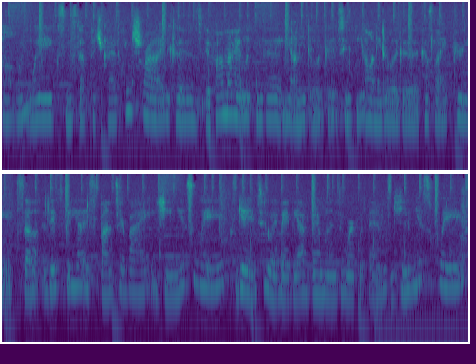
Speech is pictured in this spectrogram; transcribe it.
um, wigs and stuff that you guys can try because if I'm out here looking good, y'all need to look good too. We all need to look good because like period. So this video is sponsored by Genius Wigs. Get into it baby. I've been wanting to work with them. Genius Wigs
